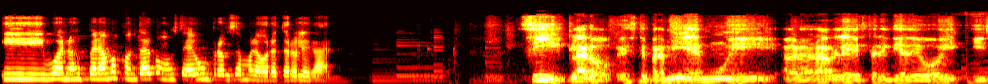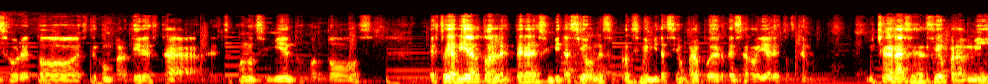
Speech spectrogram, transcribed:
Y bueno, esperamos contar con usted en un próximo laboratorio legal. Sí, claro, este, para mí es muy agradable estar el día de hoy y sobre todo este, compartir esta, estos conocimientos con todos. Estoy abierto a la espera de su invitación, de su próxima invitación para poder desarrollar estos temas. Muchas gracias, ha sido para mí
